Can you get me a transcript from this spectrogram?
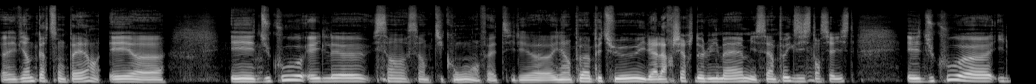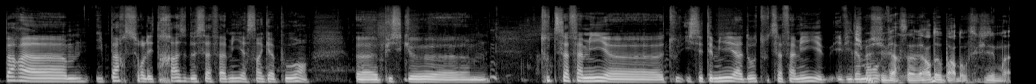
il vient de perdre son père et et du coup, il, euh, c'est un, c'est un petit con en fait. Il est, euh, il est un peu impétueux, il est à la recherche de lui-même, il c'est un peu existentialiste. Et du coup, euh, il, part à- il part sur les traces de sa famille à Singapour, puisque toute sa famille, tout- il s'était mis à dos toute sa famille, et- Je évidemment. me suis versé un verre d'eau, pardon, excusez-moi.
